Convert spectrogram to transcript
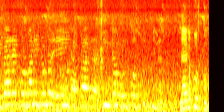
এবারে কোরবানির জন্য এই আপনার তিনটা মন প্রস্তুত কিনা? না এটা প্রস্তুত।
